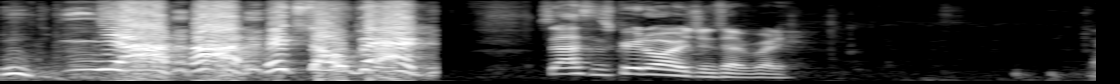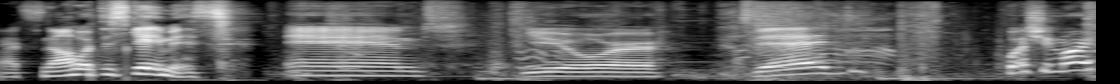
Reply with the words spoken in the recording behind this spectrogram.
Yeah, ah, it's so bad! Assassin's Creed Origins, everybody. That's not what this game is. And you're dead? Question mark?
